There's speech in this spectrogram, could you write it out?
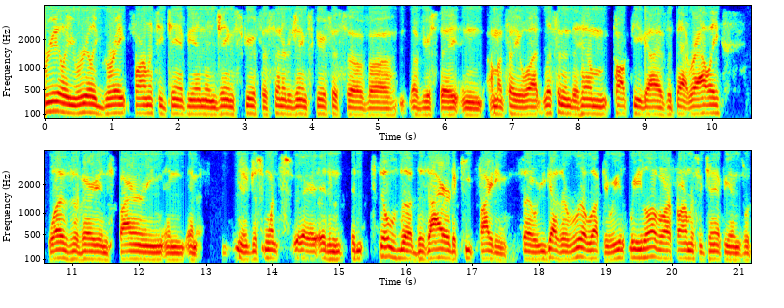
really, really great pharmacy champion in James Skoufis, Senator James Skoufis of uh, of your state, and I'm going to tell you what, listening to him talk to you guys at that rally was a very inspiring and and you know just once it, it instills the desire to keep fighting. So you guys are real lucky. We we love our pharmacy champions with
